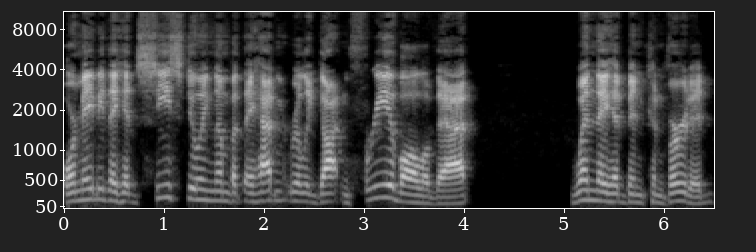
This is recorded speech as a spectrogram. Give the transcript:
or maybe they had ceased doing them, but they hadn't really gotten free of all of that when they had been converted.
